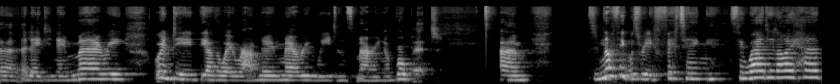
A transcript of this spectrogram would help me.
uh, a lady named Mary, or indeed the other way around, no Mary Weedon's marrying a Robert. Um, so nothing was really fitting. So where did I head?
